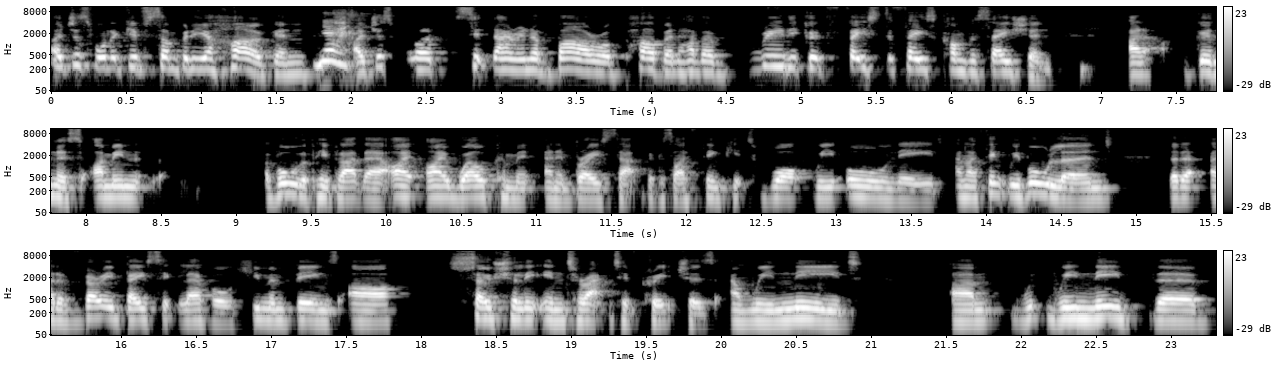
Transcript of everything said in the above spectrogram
I just want to give somebody a hug, and yeah. I just want to sit down in a bar or pub and have a really good face to face conversation." And goodness, I mean, of all the people out there, I, I welcome it and embrace that because I think it's what we all need. And I think we've all learned that at, a very basic level, human beings are socially interactive creatures, and we need um, we, we need the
